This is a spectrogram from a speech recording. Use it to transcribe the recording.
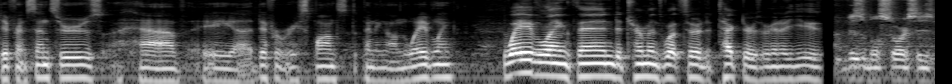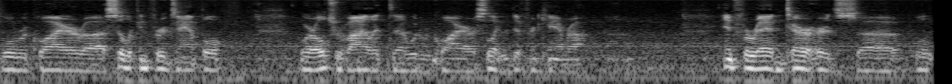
Different sensors have a uh, different response depending on the wavelength. Wavelength then determines what sort of detectors we're going to use. Visible sources will require uh, silicon, for example, where ultraviolet uh, would require a slightly different camera. infrared and terahertz uh, will,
